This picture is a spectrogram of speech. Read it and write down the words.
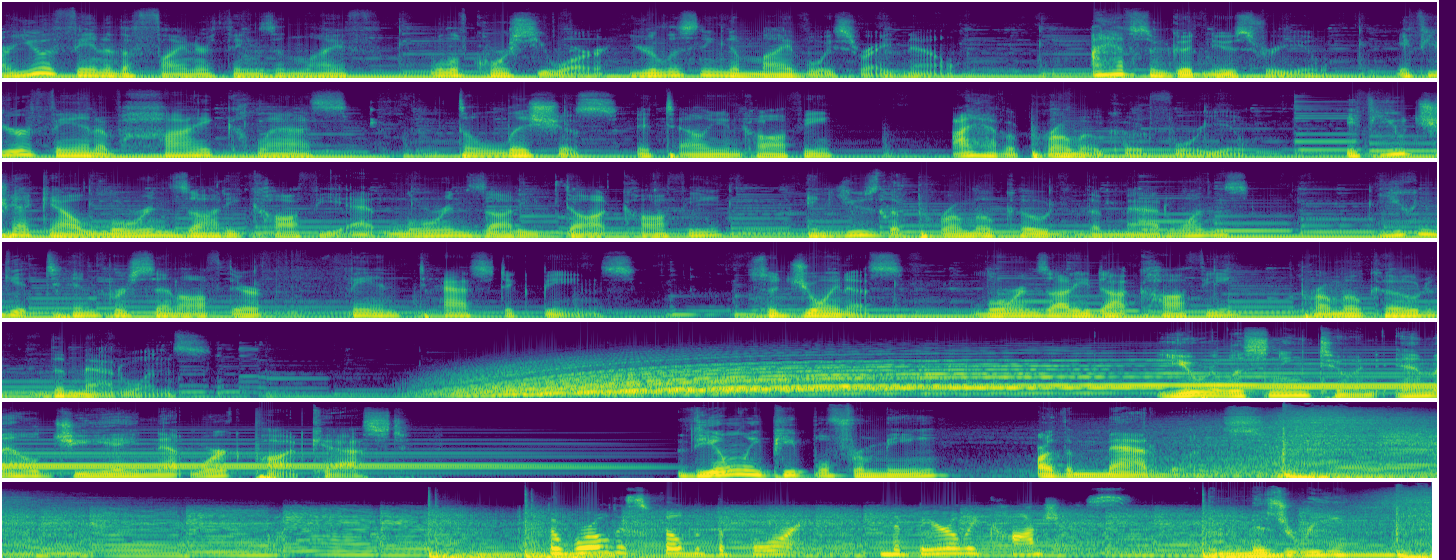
Are you a fan of the finer things in life? Well, of course you are. You're listening to my voice right now. I have some good news for you. If you're a fan of high class, delicious Italian coffee, I have a promo code for you. If you check out Lorenzotti Coffee at lorenzotti.coffee and use the promo code The Mad Ones, you can get 10% off their fantastic beans. So join us, lorenzotti.coffee, promo code The Mad Ones. You are listening to an MLGA Network podcast. The only people for me are the mad ones. The world is filled with the boring and the barely conscious. And misery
